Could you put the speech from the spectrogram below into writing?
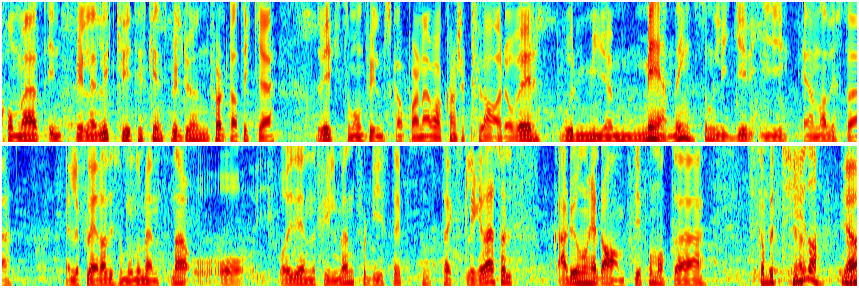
kom med et innspill, et litt kritisk innspill til hun følte at ikke det virket som om filmskaperne var kanskje klar over hvor mye mening som ligger i en av disse eller flere av disse monumentene, og, og, og i denne filmen, fordi Stapletons tekst ligger der, så er det jo noe helt annet de på en måte skal bety, da. Ja,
